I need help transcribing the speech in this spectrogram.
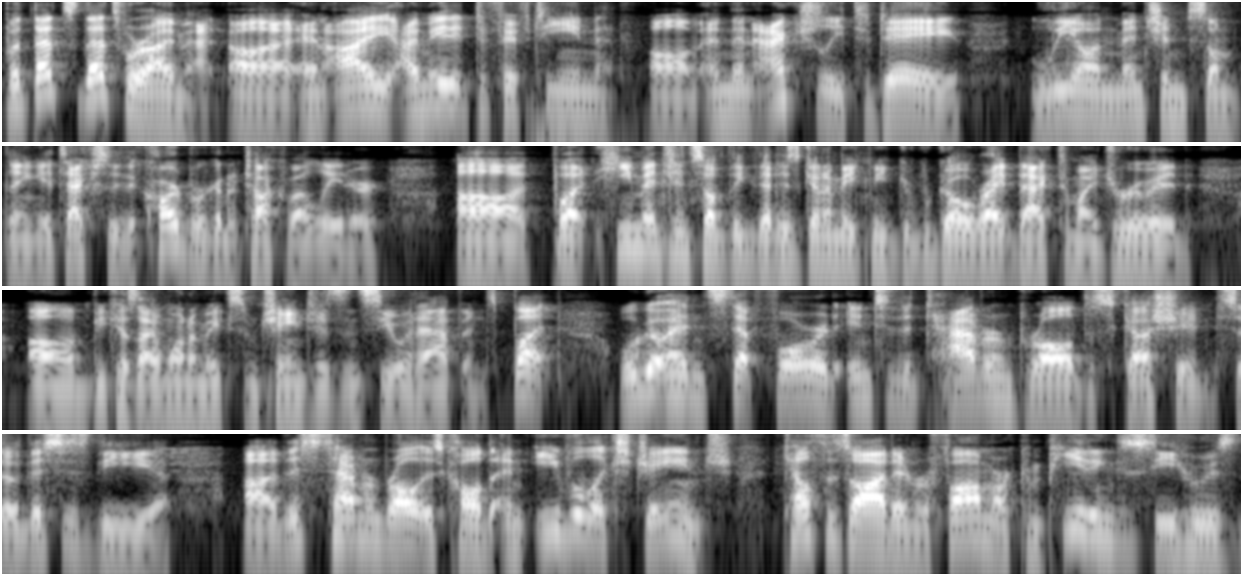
but that's that's where I'm at. Uh, and I I made it to 15. Um, and then actually today Leon mentioned something. It's actually the card we're going to talk about later. Uh, but he mentioned something that is going to make me go right back to my druid. Um, because I want to make some changes and see what happens. But we'll go ahead and step forward into the tavern brawl discussion. So this is the uh, this tavern brawl is called an evil exchange. Kel'Thuzad and Rafaam are competing to see who is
